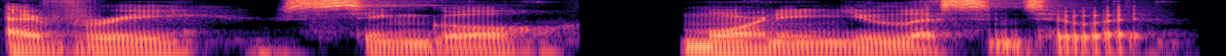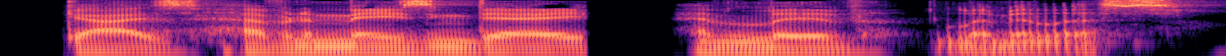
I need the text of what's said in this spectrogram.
every single morning you listen to it. Guys, have an amazing day and live limitless.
